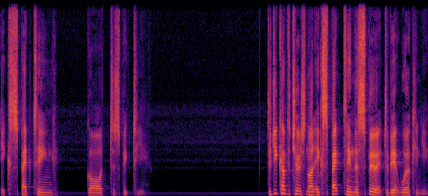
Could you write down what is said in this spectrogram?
expecting God to speak to you? Did you come to church tonight expecting the Spirit to be at work in you?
